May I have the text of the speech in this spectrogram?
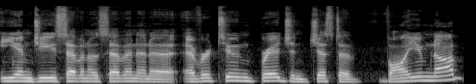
EMG seven oh seven and a Evertune bridge and just a volume knob?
